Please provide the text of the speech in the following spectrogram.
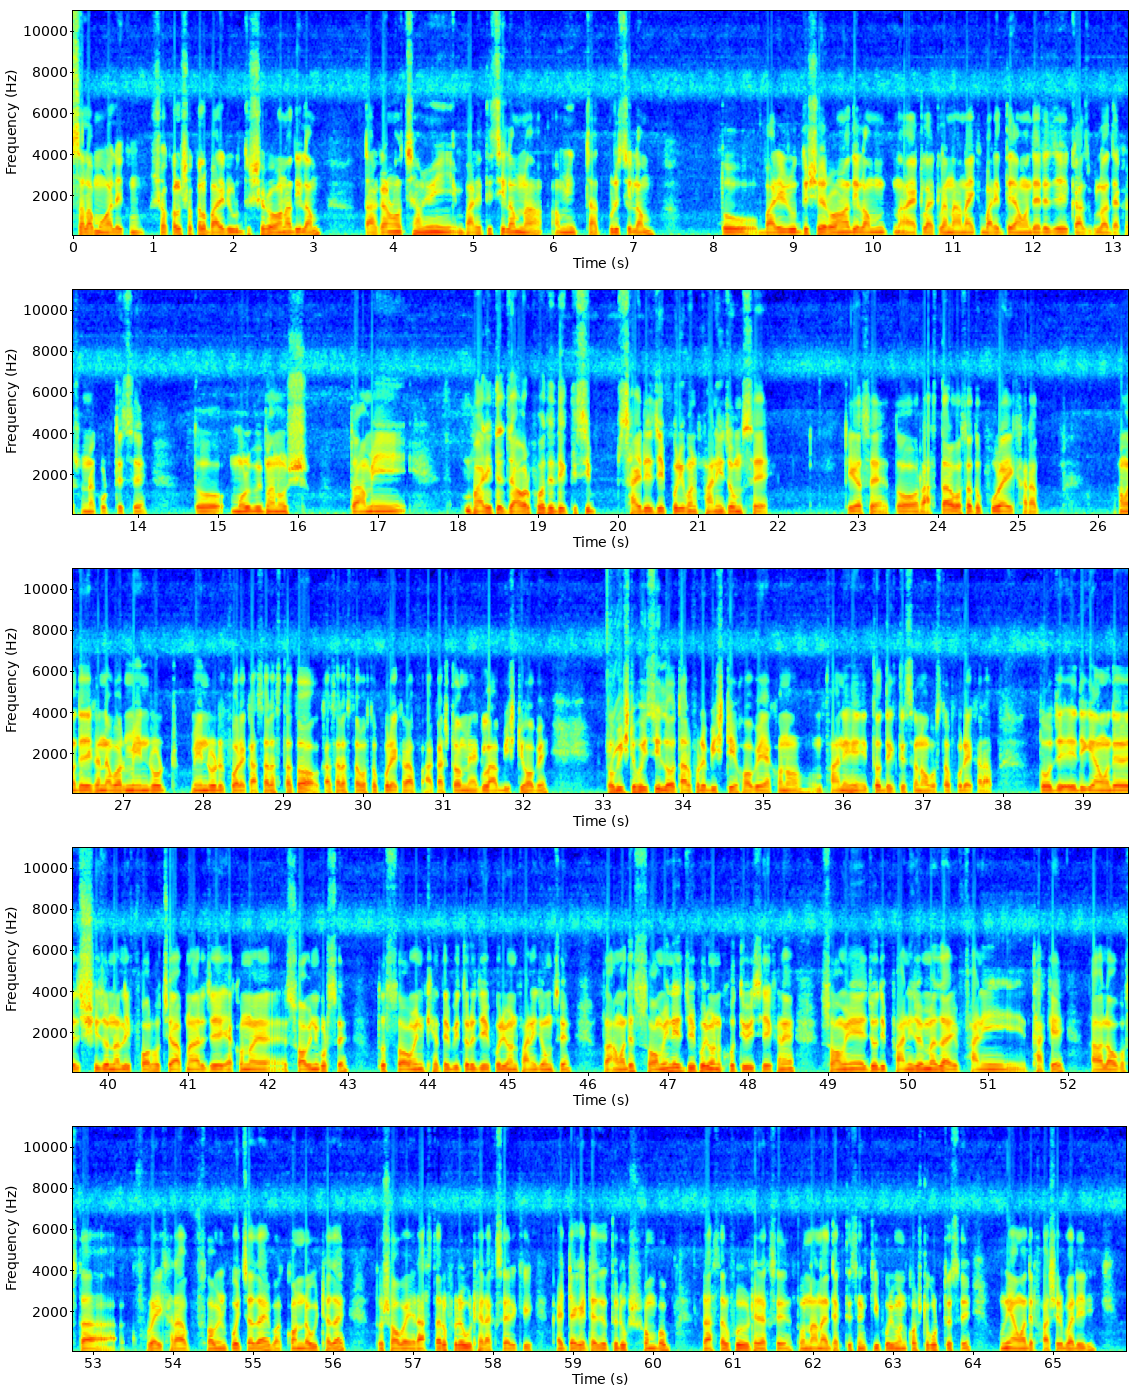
আসসালামু আলাইকুম। সকাল সকাল বাড়ির উদ্দেশ্যে রওনা দিলাম। তার কারণ হচ্ছে আমি বাড়িতে ছিলাম না, আমি চাঁদপুরে ছিলাম। তো বাড়ির উদ্দেশ্যে রওনা দিলাম, একলা একলা নানা এক বাড়িতে আমাদের যে কাজগুলো দেখাশোনা করতেছে। তো মুরব্বী মানুষ, তো আমি বাড়িতে যাওয়ার পথে দেখতেছি সাইডে যে পরিমাণ পানি জমছে, ঠিক আছে? তো রাস্তার অবস্থা তো পুরাই খারাপ। আমাদের এখানে আবার মেন রোড মেন রোডের পরে কাঁচা রাস্তা তো কাঁচা রাস্তার অবস্থা পুরাই খারাপ আকাশটাও মেঘলা বৃষ্টি হবে। তো বৃষ্টি হয়েছিল তারপরে বৃষ্টি হবে এখনও পানি তো দেখতেছেন অবস্থা পুরাই খারাপ। তো যে এদিকে আমাদের সিজনালি ফল হচ্ছে আপনার যে এখন সয়াবিন করছে। তো সয়াবিন ক্ষেতের ভিতরে যে পরিমাণ পানি জমছে তো আমাদের সয়াবিনের যে পরিমাণ ক্ষতি হয়েছে এখানে সয়াবিনে যদি পানি জমা যায় পানি থাকে তাহলে অবস্থা পুরাই খারাপ। সয়াবিন পচা যায় বা কন্ডা উঠা যায়। তো সবাই রাস্তার উপরে উঠে রাখছে আর কি। কাইটা কাইটা যতটুকু সম্ভব রাস্তার উপরে উঠে রাখছে। তো নানায় দেখতেছেন কি পরিমাণ কষ্ট করতেছে। উনি আমাদের ফাঁসের বাড়ির,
